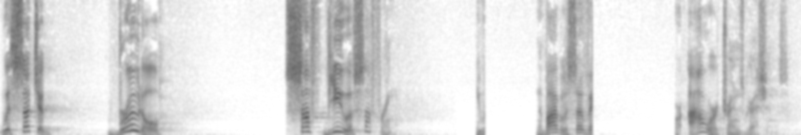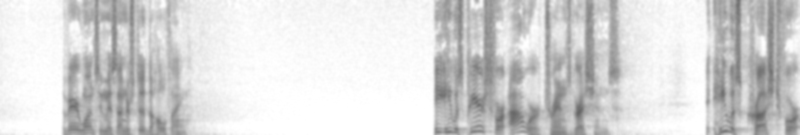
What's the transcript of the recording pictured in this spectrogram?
with such a brutal view of suffering. the Bible is so very for our transgressions, the very ones who misunderstood the whole thing. He, he was pierced for our transgressions. He was crushed for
